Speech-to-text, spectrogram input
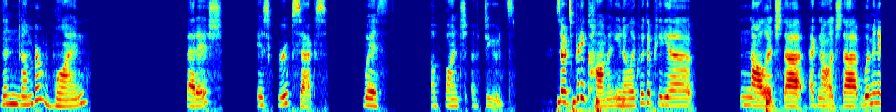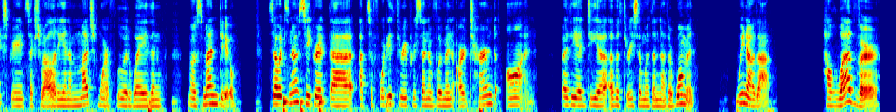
the number one fetish is group sex with a bunch of dudes. So it's pretty common, you know, like Wikipedia knowledge that acknowledge that women experience sexuality in a much more fluid way than most men do. So it's no secret that up to 43% of women are turned on by the idea of a threesome with another woman. We know that. However,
